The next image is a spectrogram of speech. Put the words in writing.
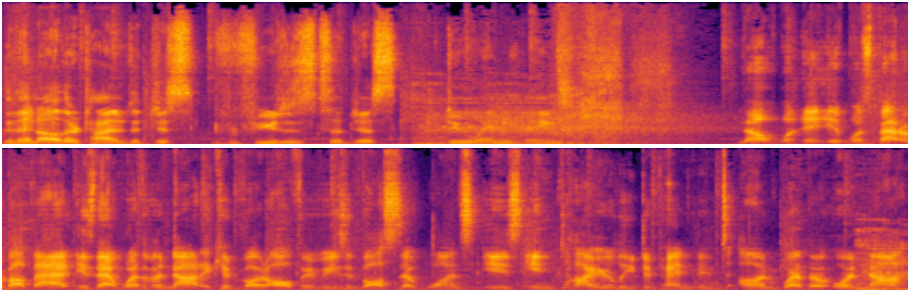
Then other times it just refuses to just do anything. No, what it, it, what's better about that is that whether or not it can run all three reason bosses at once is entirely dependent on whether or not,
